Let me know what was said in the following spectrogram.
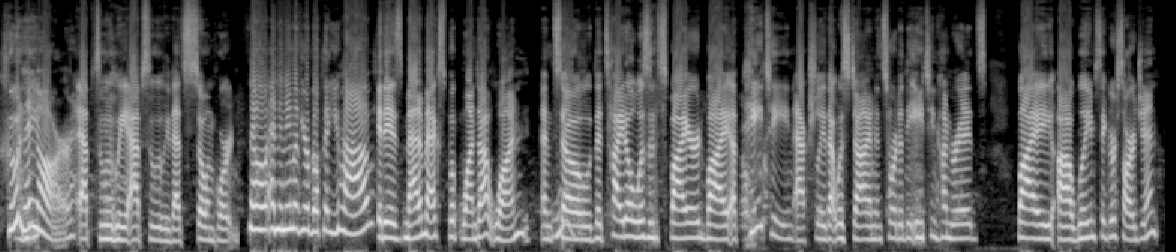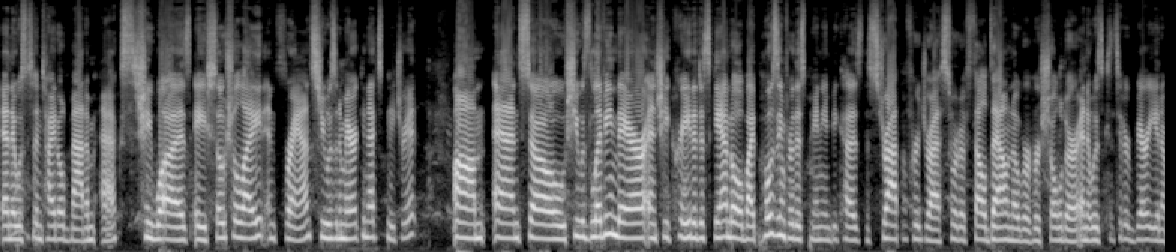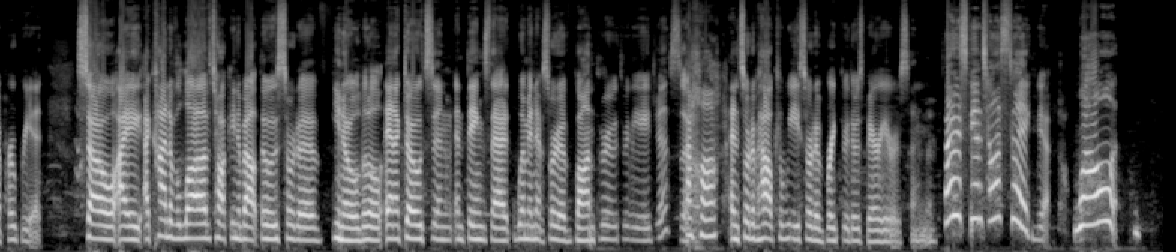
who they are. Absolutely. Absolutely. That's so important. So, and the name of your book that you have? It is Madame X Book 1.1. And so the title was inspired by a painting, actually, that was done in sort of the 1800s by uh, William Singer Sargent. And it was entitled Madame X. She was a socialite in France, she was an American expatriate. Um, and so she was living there and she created a scandal by posing for this painting because the strap of her dress sort of fell down over her shoulder and it was considered very inappropriate. So I, I kind of love talking about those sort of, you know, little anecdotes and, and things that women have sort of gone through through the ages Uh huh. and sort of how can we sort of break through those barriers and That is fantastic. Yeah. Well,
